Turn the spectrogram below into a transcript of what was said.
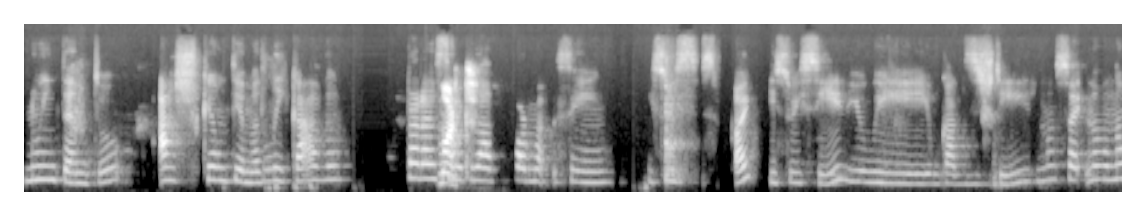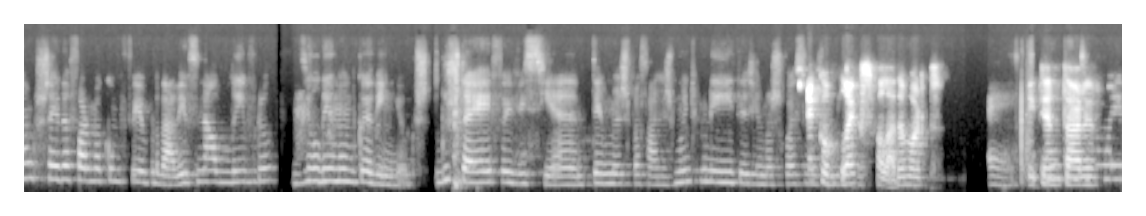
no entanto, acho que é um tema delicado para ser Morte. abordado de forma assim. E, suic- Oi? e suicídio e um bocado desistir. Não sei, não, não gostei da forma como foi abordado. E o final do livro desiludiu-me um bocadinho. Gos- Gostei, foi viciante, teve umas passagens muito bonitas e umas reflexões. É complexo falar da morte. É. E tentar. não é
